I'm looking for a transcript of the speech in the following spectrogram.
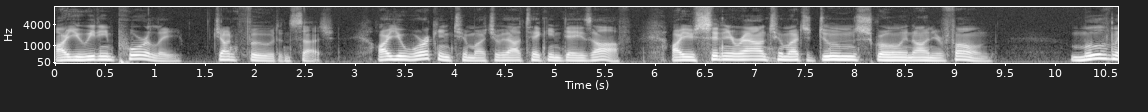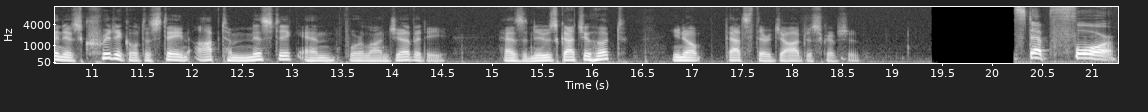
Are you eating poorly, junk food and such? Are you working too much without taking days off? Are you sitting around too much doom scrolling on your phone? Movement is critical to staying optimistic and for longevity. Has the news got you hooked? You know, that's their job description. Step four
